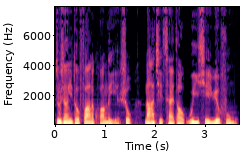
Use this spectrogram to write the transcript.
就像一头发了狂的野兽，拿起菜刀威胁岳父母。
